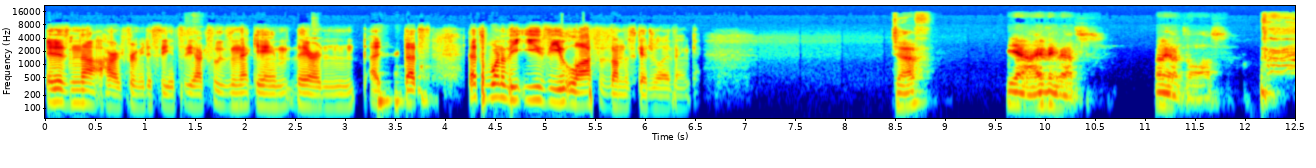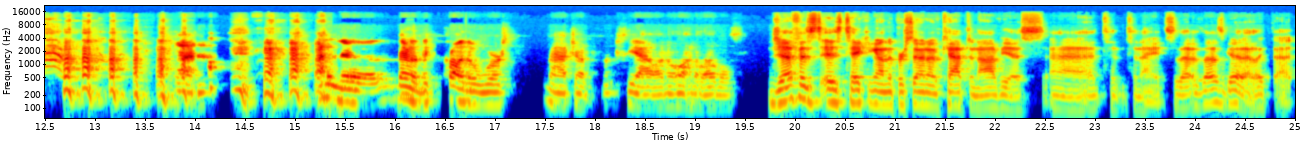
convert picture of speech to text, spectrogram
It is not hard for me to see the Seahawks losing that game. They are n- I, that's that's one of the easy losses on the schedule. I think. Jeff. Yeah, I think that's I think that's a loss. I think they're, they're the, probably the worst matchup for Seattle on a lot of levels. Jeff is is taking on the persona of Captain Obvious uh, t- tonight, so that was that was good. I like that.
